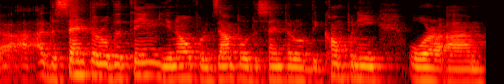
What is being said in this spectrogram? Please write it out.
uh, at the center of the thing you know for example the center of the company or um,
